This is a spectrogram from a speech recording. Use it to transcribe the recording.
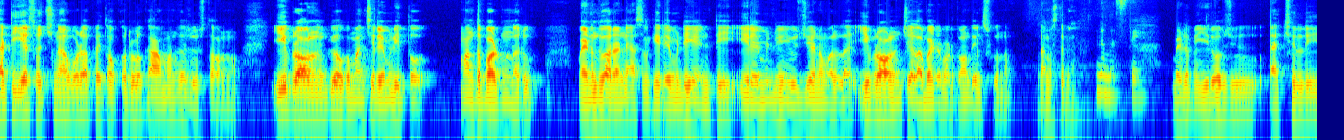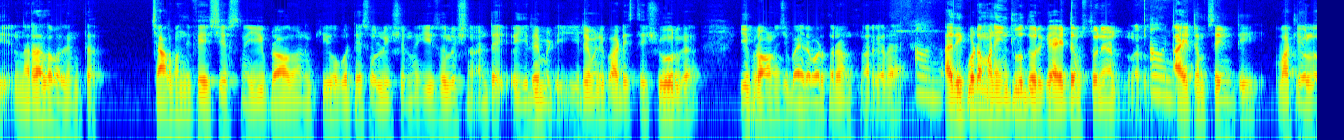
థర్టీ ఇయర్స్ వచ్చినా కూడా ప్రతి ఒక్కరిలో కామన్గా చూస్తూ ఉన్నాం. ఈ ప్రాబ్లంకి ఒక మంచి రెమెడీతో మనతో పాటు ఉన్నారు. మేడం ద్వారానే అసలు ఈ రెమెడీ ఏంటి? ఈ రెమెడీని యూజ్ చేయడం వల్ల ఈ ప్రాబ్లం నుంచి ఎలా బయటపడతామో తెలుసుకుందాం. నమస్తే మేడం. నమస్తే. మేడం ఈరోజు యాక్చువల్లీ నరాల వలింత చాలామంది ఫేస్ చేస్తున్న ఈ ప్రాబ్లంకి ఒకటే సొల్యూషన్. ఈ సొల్యూషన్ అంటే ఈ రెమెడీ. ఈ రెమెడీ పాటిస్తే షూర్గా ఈ ప్రాబ్లం నుంచి బయటపడతారు అంటున్నారు కదా. అది కూడా మన ఇంట్లో దొరికే ఐటమ్స్తోనే అంటున్నారు. ఐటమ్స్ ఏంటి? వాటి వల్ల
